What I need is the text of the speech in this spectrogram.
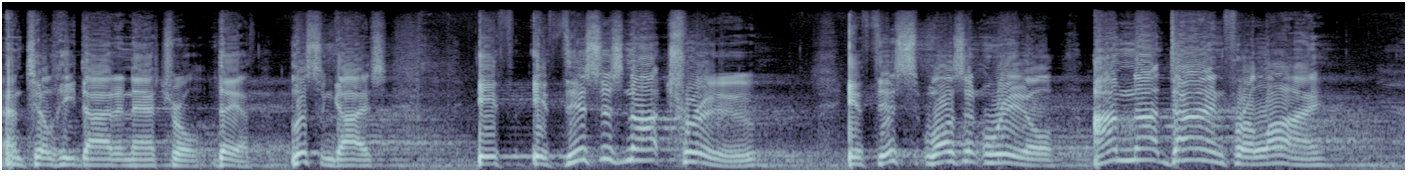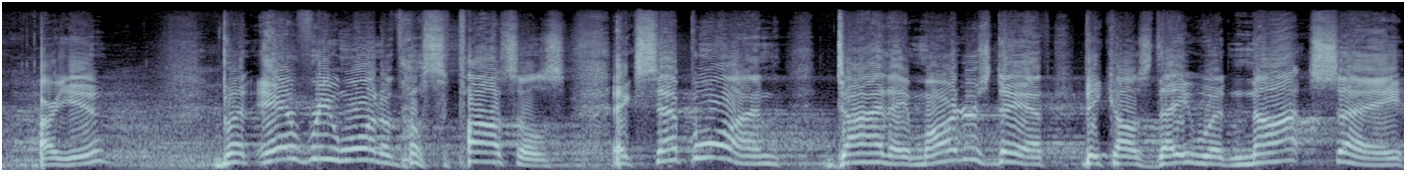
until he died a natural death. Listen, guys, if, if this is not true, if this wasn't real, I'm not dying for a lie. Are you? But every one of those apostles, except one, died a martyr's death because they would not say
